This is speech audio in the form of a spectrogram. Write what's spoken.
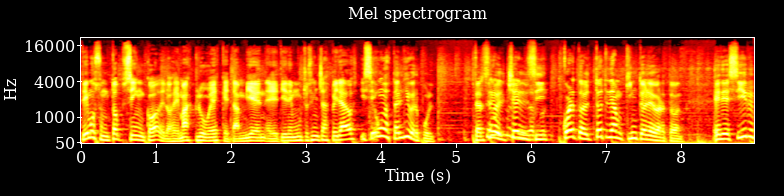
tenemos un top 5 de los demás clubes que también eh, tienen muchos hinchas pelados. Y segundo está el Liverpool. Tercero el Chelsea. Cuarto el Tottenham. Quinto el Everton. Es decir,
